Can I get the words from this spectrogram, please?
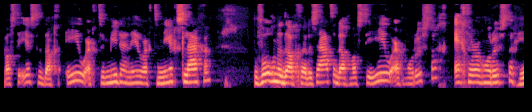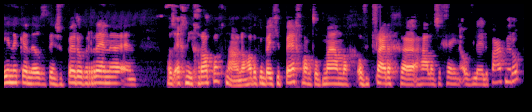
was de eerste dag heel erg te midden en heel erg te neergeslagen. De volgende dag, eh, de zaterdag, was hij heel erg onrustig. Echt heel erg onrustig. Hinneken de hele tijd in zijn paddock rennen. En was echt niet grappig. Nou, dan had ik een beetje pech, want op maandag of op vrijdag uh, halen ze geen overleden paard meer op.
